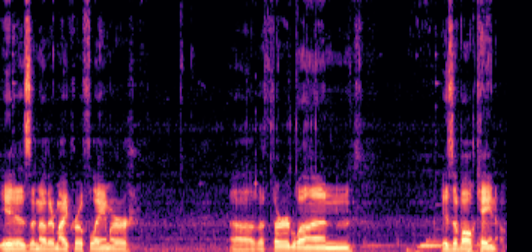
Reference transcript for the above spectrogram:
is another microflamer. Uh, the third one is a volcano.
